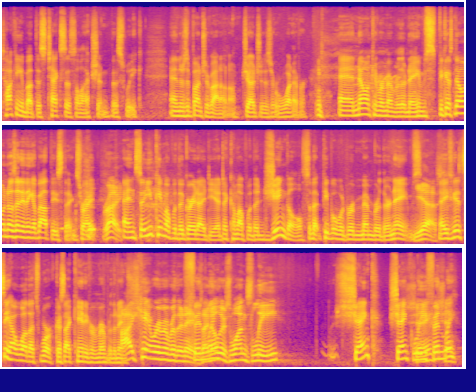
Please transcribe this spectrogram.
talking about this Texas election this week, and there's a bunch of I don't know judges or whatever, and no one can remember their names because no one knows anything about these things, right? right. And so you came up with a great idea to come up with a jingle so that people would remember their names. Yes. Now you can see how well that's worked because I can't even remember the names. I can't remember their names. Finley? I know there's one's Lee. Shank, Shank, Shank Lee Finley. Shank.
